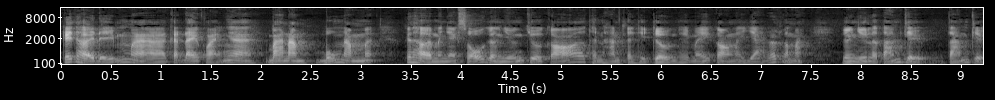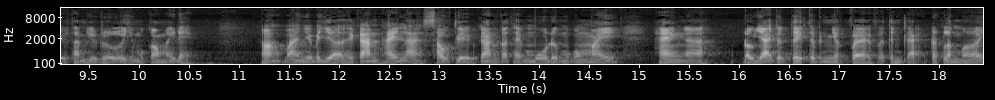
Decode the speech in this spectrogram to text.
Cái thời điểm mà cách đây khoảng à, 3 năm 4 năm á, cái thời mà nhạc số gần như chưa có thịnh hành trên thị trường thì mấy con này giá rất là mắc. Gần như là 8 triệu 8 triệu 8 triệu rưỡi cho một con máy đẹp. Đó, và như bây giờ thì các anh thấy là 6 triệu các anh có thể mua được một con máy hàng à, đấu giá trực tiếp từ bên Nhật về với tình trạng rất là mới.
